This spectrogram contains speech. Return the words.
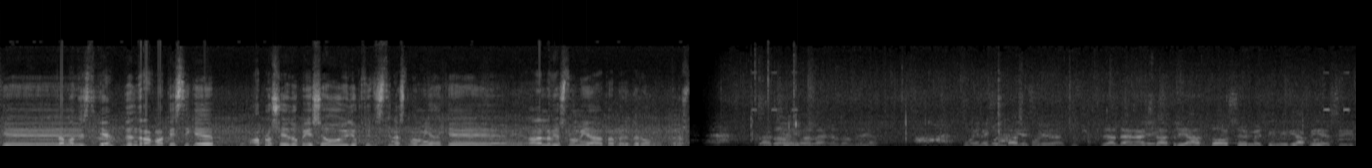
Και Τραυματίστηκε? Δεν τραυματίστηκε. Απλώ ειδοποίησε ο ιδιοκτήτη στην αστυνομία και ανέλαβε η αστυνομία τα περαιτέρω. Δεν έχει πάσπορτ. 31-63, δώσε με την ίδια πίεση.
